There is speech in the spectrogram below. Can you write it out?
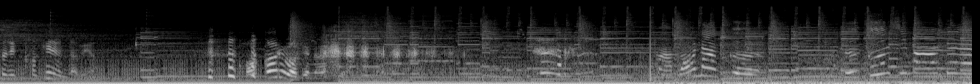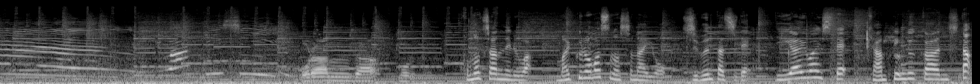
それかけるんだべよわかるわけない。まもなく福島でいわき市オランダモルト。このチャンネルはマイクロバスの車内を自分たちで DIY してキャンピングカーにした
